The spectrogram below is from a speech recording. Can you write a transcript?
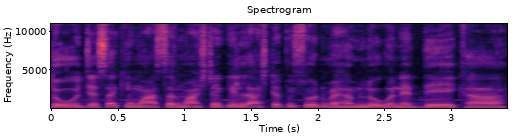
तो जैसा कि मास्टर मास्टर के लास्ट एपिसोड में हम लोगों ने देखा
